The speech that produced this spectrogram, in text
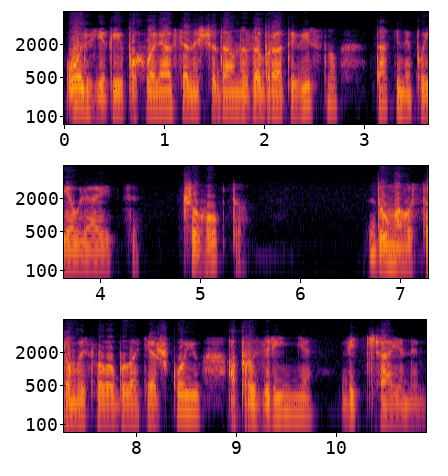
Ольг, який похвалявся нещодавно забрати вісну, так і не появляється. Чого б то? Дума гостромислова була тяжкою, а прозріння відчаяним.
